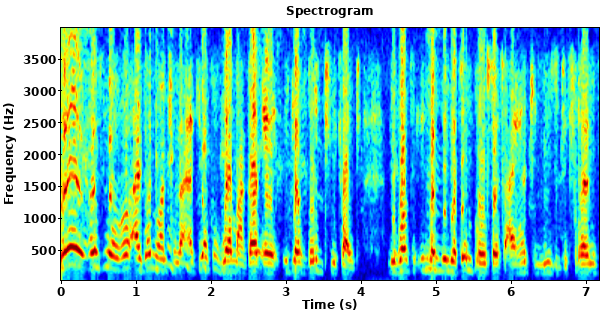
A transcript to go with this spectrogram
I don't want to lie. I to go It was very difficult because in the, mm. in the same process, I had to lose the friends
